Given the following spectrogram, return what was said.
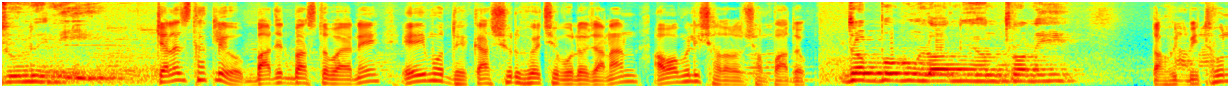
জুলিনি। চ্যালেঞ্জ থাকলেও বাজেট বাস্তবায়নে এরই মধ্যে কাজ শুরু হয়েছে বলে জানান আওয়ামী লীগ সাধারণ সম্পাদক। দ্রব্যমূল্য নিয়ন্ত্রণে তাহিদ মিথুন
